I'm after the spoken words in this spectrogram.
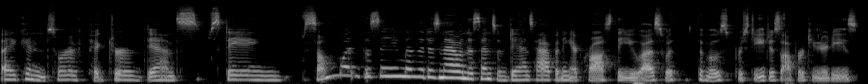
I can sort of picture dance staying somewhat the same as it is now in the sense of dance happening across the US with the most prestigious opportunities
